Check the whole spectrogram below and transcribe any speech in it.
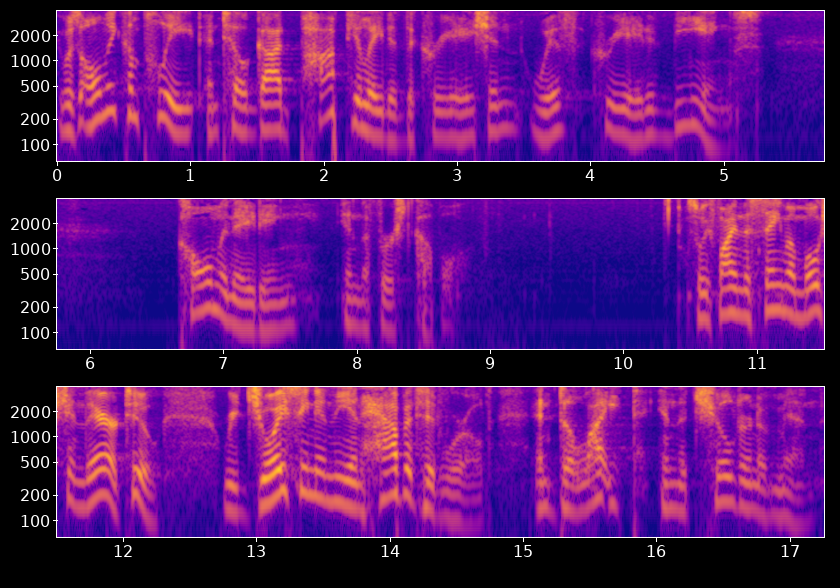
It was only complete until God populated the creation with created beings, culminating in the first couple. So we find the same emotion there too rejoicing in the inhabited world and delight in the children of men,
